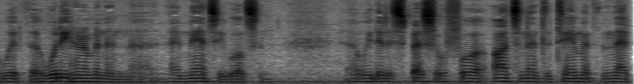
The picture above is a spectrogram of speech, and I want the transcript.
with uh, Woody Herman and uh, and Nancy Wilson. Uh, we did a special for arts and entertainment, and that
